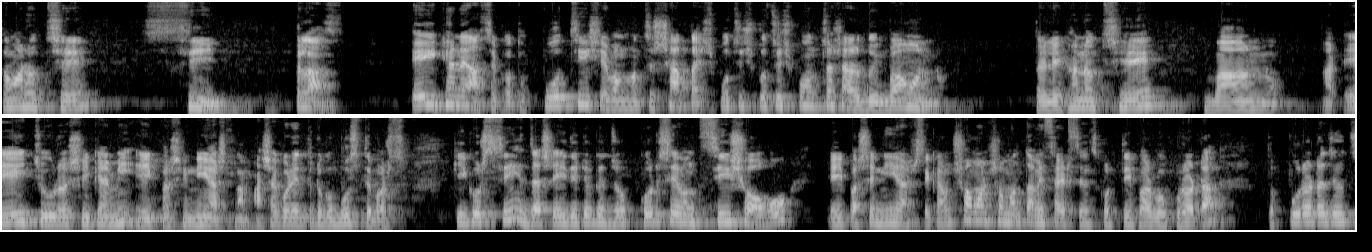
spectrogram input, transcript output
তোমার হচ্ছে সি প্লাস এইখানে আছে কত? পঁচিশ এবং হচ্ছে সাতাইশ। পঁচিশ পঁচিশ, পঞ্চাশ আর দুই বাউান্ন। তাহলে এখানে হচ্ছে বাউান্ন। আর এই চৌরাশিকে আমি এই পাশে নিয়ে আসলাম। আশা করি এতটুকু বুঝতে পারছ। কি করছি? জাস্ট এই দুটোকে যোগ করছি এবং সি সহ এই পাশে নিয়ে আসছে। কারণ সমান সমান তো আমি সাইড চেঞ্জ করতেই পারব পুরোটা। তো পুরোটা যেহেতু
